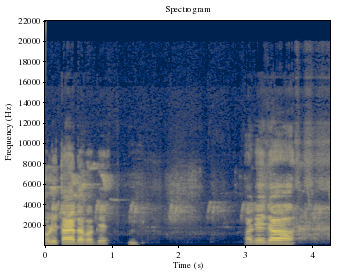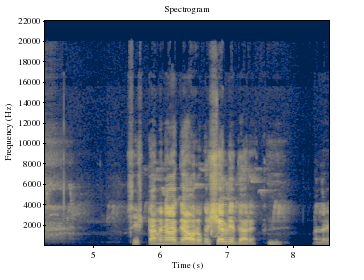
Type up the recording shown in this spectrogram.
ಉಳಿತಾಯದ ಬಗ್ಗೆ. ಹಾಗೆ ಈಗ ಸಿಸ್ಟಮಿನ ಬಗ್ಗೆ ಅವರು ಖುಷಿಯಲ್ಲಿದ್ದಾರೆ. ಅಂದರೆ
